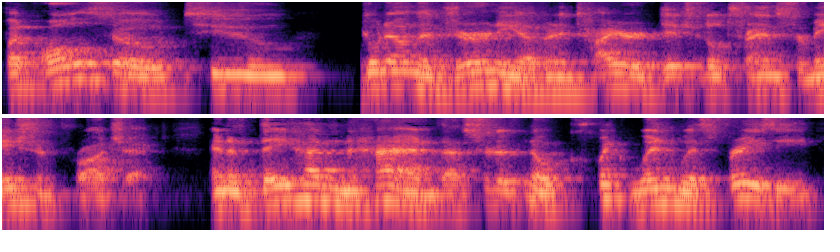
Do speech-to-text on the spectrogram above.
but also to go down the journey of an entire digital transformation project. And if they hadn't had that sort of you know quick win with Phrasee,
